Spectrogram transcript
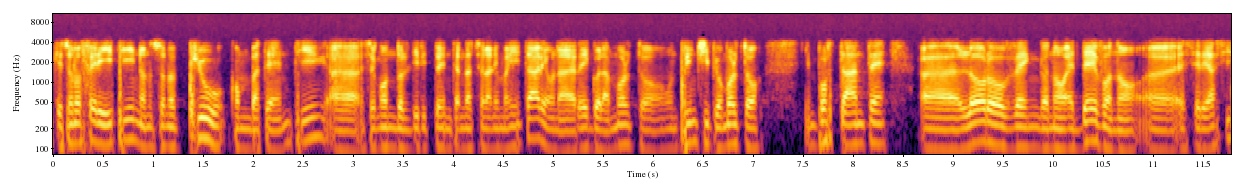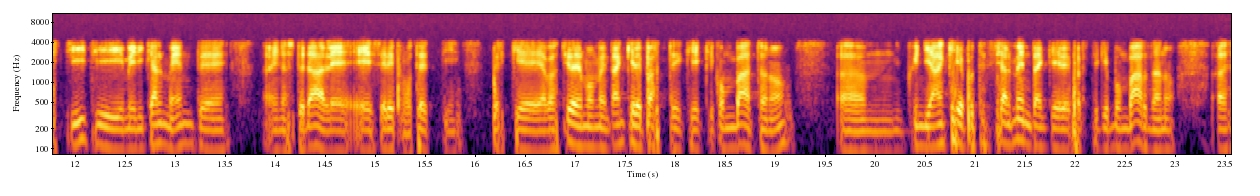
che sono feriti non sono più combattenti uh, secondo il diritto internazionale umanitario una regola molto un principio molto importante uh, loro vengono e devono essere assistiti medicalmente in ospedale e essere protetti perché a partire del momento anche le parti che, che combattono um, quindi anche potenzialmente anche le parti che bombardano uh,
